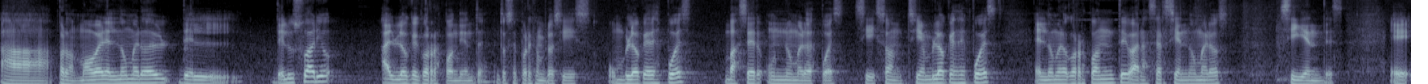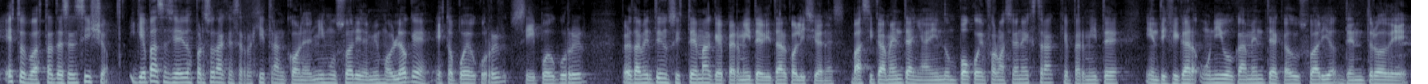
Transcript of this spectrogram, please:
a, perdón, mover el número del, del usuario al bloque correspondiente. Entonces, por ejemplo, si es un bloque después, va a ser un número después. Si son 100 bloques después, el número correspondiente van a ser 100 números siguientes. Eh, esto es bastante sencillo. ¿Y qué pasa si hay dos personas que se registran con el mismo usuario y el mismo bloque? ¿Esto puede ocurrir? Sí, puede ocurrir, pero también tiene un sistema que permite evitar colisiones, básicamente añadiendo un poco de información extra que permite identificar unívocamente a cada usuario dentro de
